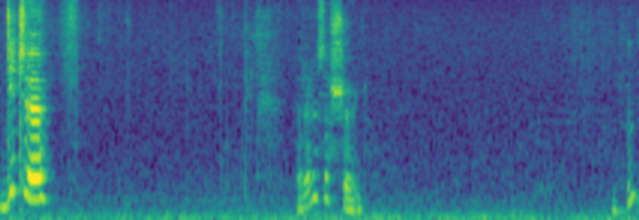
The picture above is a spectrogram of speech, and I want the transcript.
Ditte! Ja, das ist doch schön. Mhm.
